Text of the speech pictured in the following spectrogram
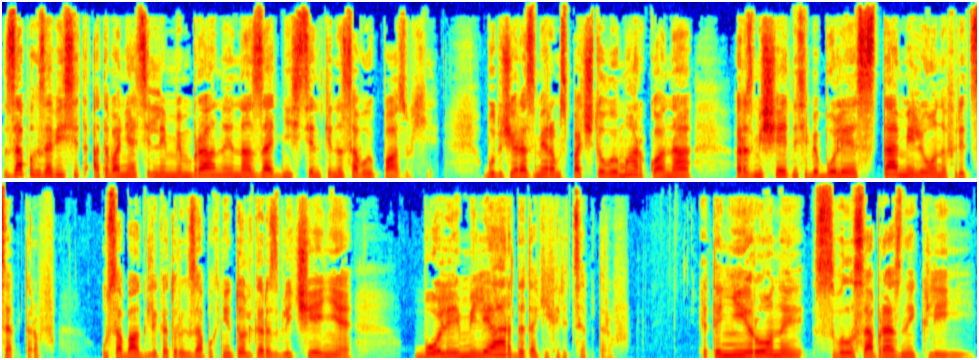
Запах зависит от обонятельной мембраны на задней стенке носовой пазухи. Будучи размером с почтовую марку, она размещает на себе более 100 миллионов рецепторов. У собак, для которых запах не только развлечение, более миллиарда таких рецепторов. Это нейроны с волосообразной клеей,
